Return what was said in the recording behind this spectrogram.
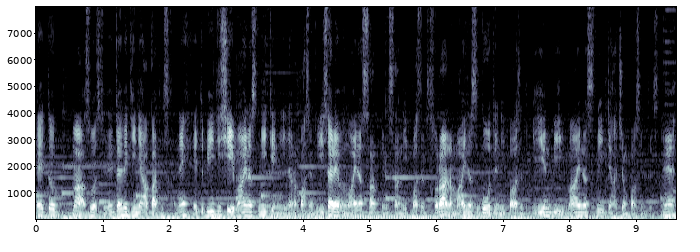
えっ、ー、と、まあそうですね、全体的に赤ですかね。えっ、ー、と、BTC マイナス2.27%、イーサリアムマイナス3.32%、ソラーナマイナス5.2%、BNB マイナス2.84%ですね。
